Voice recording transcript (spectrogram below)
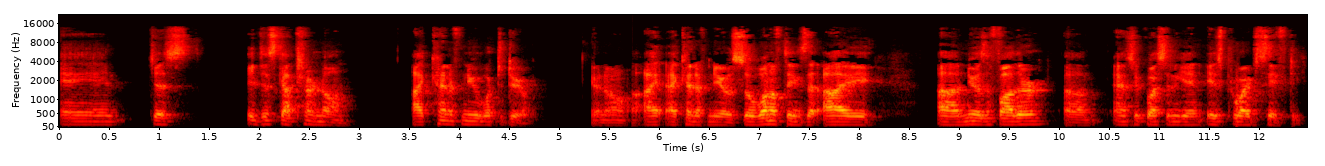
and just it just got turned on. I kind of knew what to do. You know, I, I kind of knew. So one of the things that I uh, knew as a father, um, answer your question again, is provide safety.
